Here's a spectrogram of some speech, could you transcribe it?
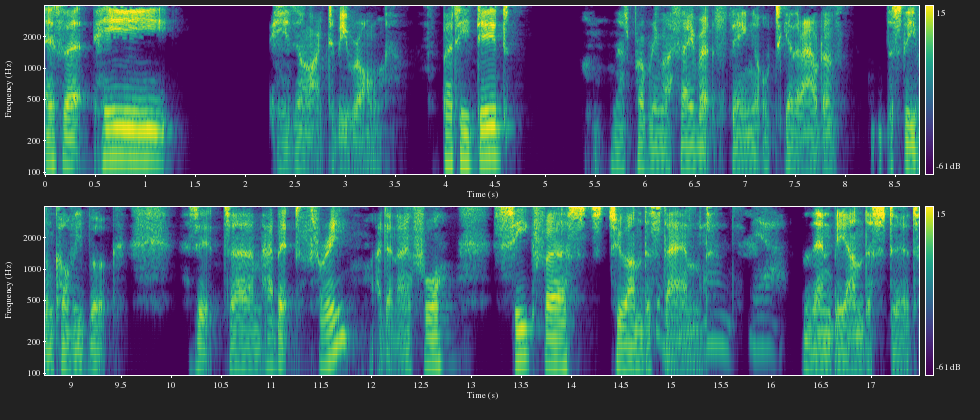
Is that he he didn't like to be wrong, but he did. That's probably my favorite thing altogether out of the Stephen Covey book is it um, habit three? I don't know, four. Seek first to understand, Understand. Yeah. then be understood.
